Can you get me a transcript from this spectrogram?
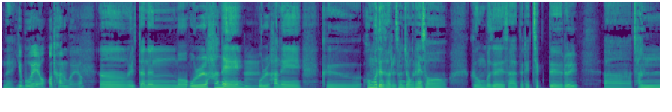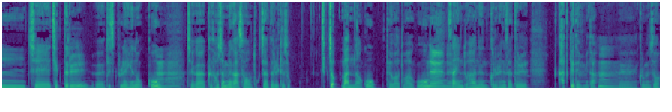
네. 이게 뭐예요? 어떻게 하는 거예요? 어, 일단은 뭐 올 한해 음. 올한 해 그 홍보대사를 선정을 해서 그 홍보대사들의 책들을 아, 전체 책들을 어, 디스플레이 해놓고 음. 제가 그 서점에 가서 독자들을 계속 직접 만나고 대화도 하고 네네. 네. 사인도 하는 그런 행사들을 갖게 됩니다. 음. 네, 그러면서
